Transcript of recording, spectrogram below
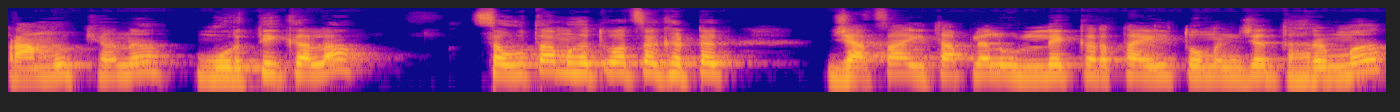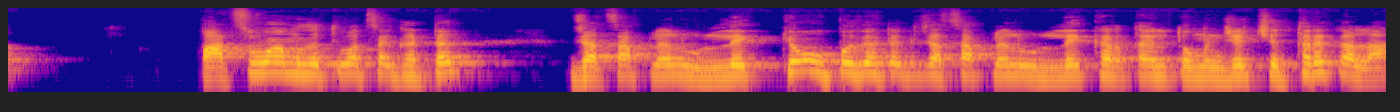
प्रामुख्यानं मूर्तिकला. चौथा महत्त्वाचा घटक ज्याचा इथं आपल्याला उल्लेख करता येईल तो म्हणजे धर्म. पाचवा महत्त्वाचा घटक ज्याचा आपल्याला उल्लेख किंवा उपघटक ज्याचा आपल्याला उल्लेख करता येईल तो म्हणजे चित्रकला.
